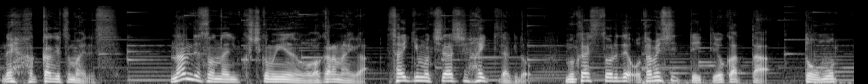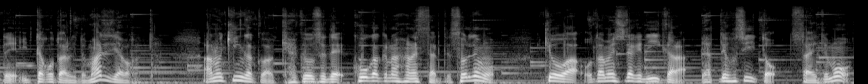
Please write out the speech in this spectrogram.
ね、8ヶ月前です。なんでそんなに口コミ入れるのかわからないが、最近もチラシ入ってたけど、昔それでお試しって言ってよかったと思って行ったことあるけど、マジでやばかった。あの金額は客寄せで高額な話されて、それでも今日はお試しだけでいいからやってほしいと伝えても、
